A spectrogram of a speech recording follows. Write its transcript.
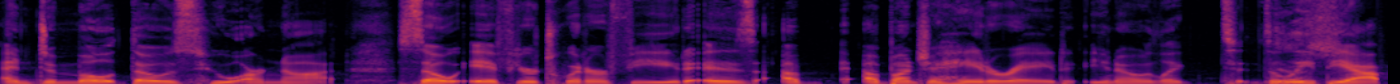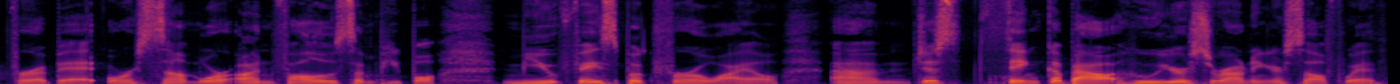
and demote those who are not. So if your Twitter feed is a, a bunch of haterade, you know, like t- delete yes. the app for a bit or some or unfollow some people, mute Facebook for a while. Um, just think about who you're surrounding yourself with.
